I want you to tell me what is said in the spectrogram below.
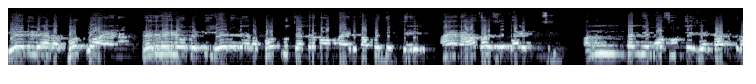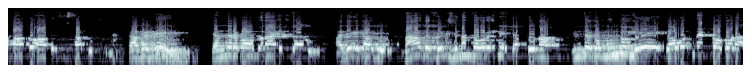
ఏడు వేల కోట్లు ఆయన ట్రెజరీలో చూసి అందరినీ మోసం చేసే కార్యక్రమాలు ఆలోచిస్తా కూర్చున్నాడు కాబట్టి చంద్రబాబు నాయుడు గారు అదే కాదు నాకు తెలిసినంత వరకు నేను చెప్తున్నాను ఇంతకు ముందు ఏ గవర్నమెంట్లో కూడా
